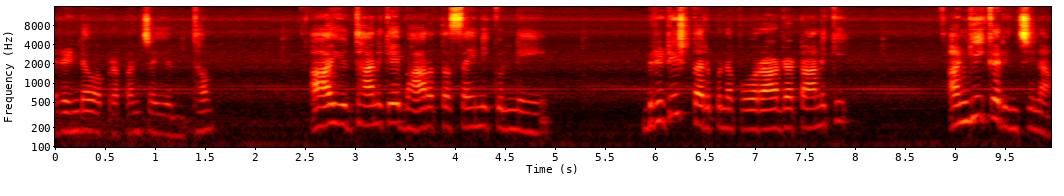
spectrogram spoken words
రెండవ ప్రపంచ యుద్ధం. ఆ యుద్ధానికే భారత సైనికుల్ని బ్రిటిష్ తరపున పోరాడటానికి అంగీకరించిన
